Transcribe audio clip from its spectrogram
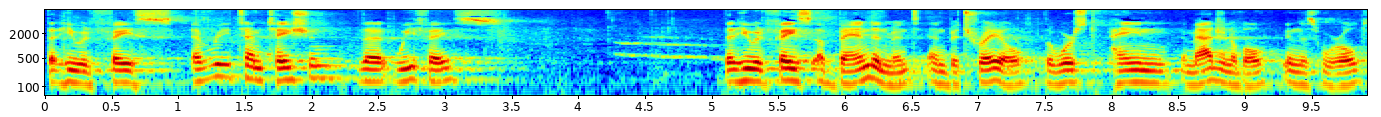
that he would face every temptation that we face, that he would face abandonment and betrayal, the worst pain imaginable in this world,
